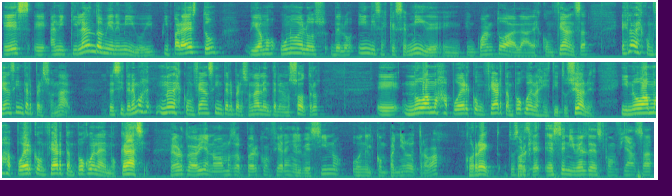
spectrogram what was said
es eh, aniquilando a mi enemigo. y para esto digamos, uno de los, de los índices que se mide en, cuanto a la desconfianza es la desconfianza interpersonal. si tenemos una desconfianza interpersonal entre nosotros, eh, no vamos a poder confiar tampoco en las instituciones y no vamos a poder confiar tampoco en la democracia. Peor todavía, no vamos a poder confiar en el vecino o en el compañero de trabajo. Correcto. Porque ese nivel de desconfianza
